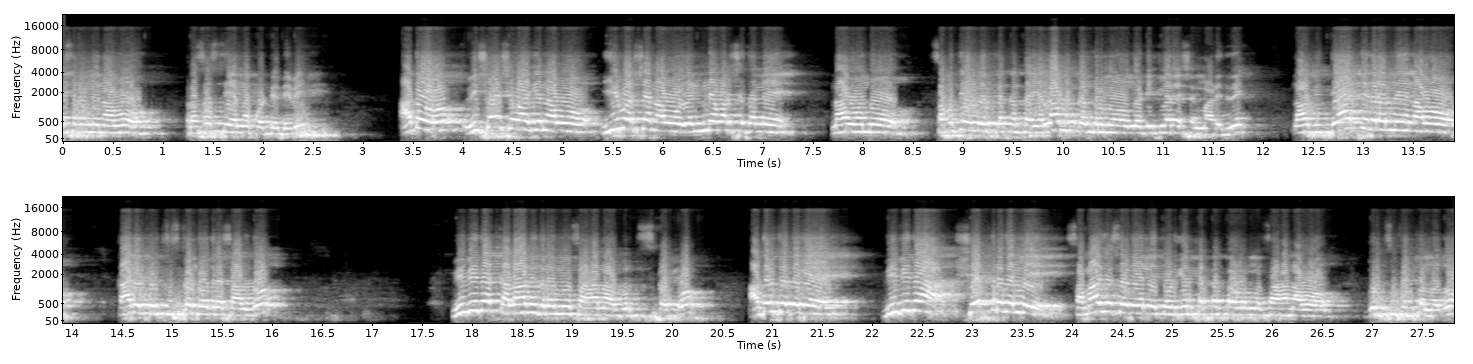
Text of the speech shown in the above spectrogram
ಹೆಸರಲ್ಲಿ ನಾವು ಪ್ರಶಸ್ತಿಯನ್ನ ಕೊಟ್ಟಿದ್ದೀವಿ. ಅದು ವಿಶೇಷವಾಗಿ ನಾವು ಈ ವರ್ಷ ನಾವು ಎಂಟನೇ ವರ್ಷದಲ್ಲಿ ನಾವು ಒಂದು ಸಮಿತಿಯಲ್ಲಿ ಇರ್ತಕ್ಕಂಥ ಎಲ್ಲಾ ಮುಖಂಡರನ್ನು ಒಂದು ಡಿಕ್ಲರೇಷನ್ ಮಾಡಿದ್ವಿ. ನಾವು ವಿದ್ಯಾರ್ಥಿಗಳನ್ನೇ ನಾವು ಕಾರ್ಯ ಗುರುತಿಸ್ಕೊಂಡು ಹೋದ್ರೆ ಸಾಲದು. ವಿವಿಧ ಕಲಾವಿದರನ್ನು ಸಹ ನಾವು ಗುರುತಿಸಬೇಕು. ಅದರ ಜೊತೆಗೆ ವಿವಿಧ ಕ್ಷೇತ್ರದಲ್ಲಿ ಸಮಾಜ ಸೇವೆಯಲ್ಲಿ ತೊಡಗಿರ್ತಕ್ಕಂಥವ್ರನ್ನು ಸಹ ನಾವು ಗುರುತಿಸಬೇಕು ಅನ್ನೋದು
